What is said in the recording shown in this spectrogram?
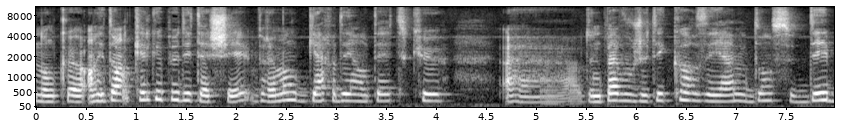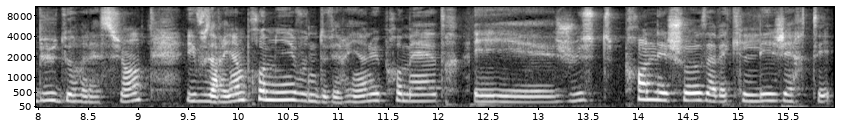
Donc euh, en étant quelque peu détaché, vraiment gardez en tête que euh, de ne pas vous jeter corps et âme dans ce début de relation. Il vous a rien promis, vous ne devez rien lui promettre et juste prendre les choses avec légèreté.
